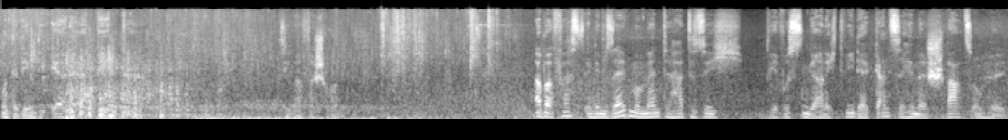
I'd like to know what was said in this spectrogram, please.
unter dem die Erde erbebte Aber fast in demselben Momente hatte sich, wir wussten gar nicht wie, der ganze Himmel schwarz umhüllt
